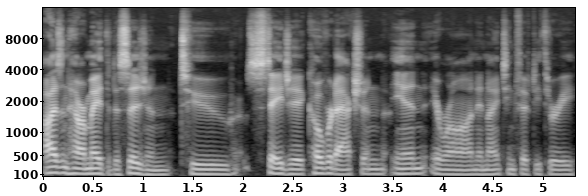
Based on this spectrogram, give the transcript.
Eisenhower made the decision to stage a covert action in Iran in 1953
